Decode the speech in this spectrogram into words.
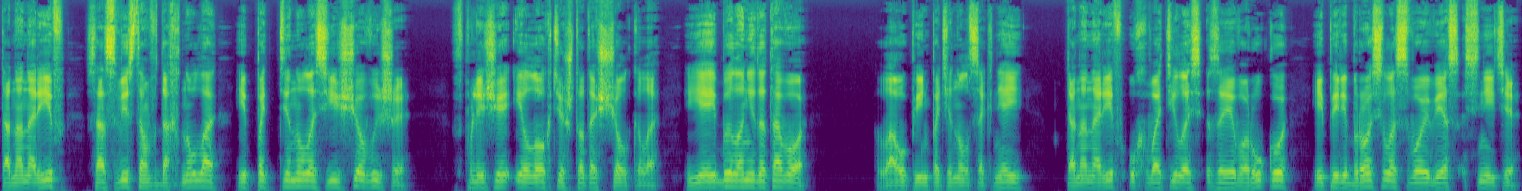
Тананариф со свистом вдохнула и подтянулась еще выше. В плече и локте что-то щелкало. Ей было не до того. Лаупинь потянулся к ней, Тананариф ухватилась за его руку и перебросила свой вес с нити.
